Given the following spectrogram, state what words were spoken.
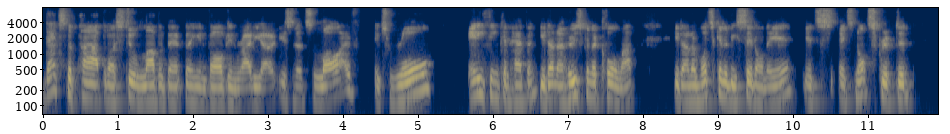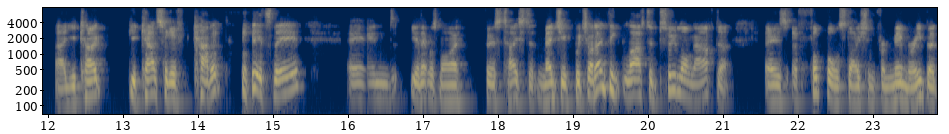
that's the part that I still love about being involved in radio is that it's live, it's raw, anything can happen. You don't know who's going to call up. You don't know what's going to be said on air. It's it's not scripted. Uh, you can't you can't sort of cut it. it's there, and yeah, that was my first taste at Magic, which I don't think lasted too long after as a football station from memory, but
